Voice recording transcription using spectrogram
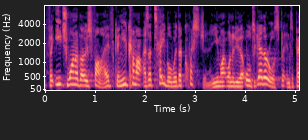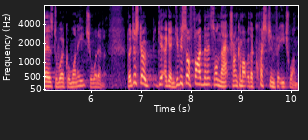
for each one of those five, can you come up as a table with a question? And you might want to do that all together or split into pairs to work on one each or whatever. But just go, again, give yourself five minutes on that. Try and come up with a question for each one.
